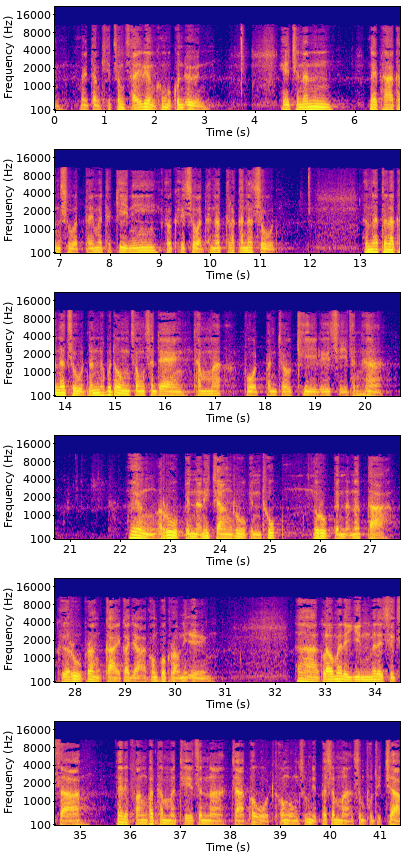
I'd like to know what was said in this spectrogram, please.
ไม่ต้องคิดสงสัยเรื่องของบุคคลอื่น เหตุฉะนั้นได้พากันสวดไปเมื่อตะกี้นี้ก็คือสวดอนัตตลกนสูตร อนัตตลกนัสูตรนั้นพระพุทธองค์ทรงแสดงธรรมะโปรดปัญจคีหรือสีทั้งห้าเรื่องรูปเป็นอนิจจังรูปเป็นทุกข์ รูปเป็นอนัตตา คือรูปร่างกายกายาของพวกเรานี่เอง ถ้าหากเราไม่ได้ยินไม่ได้ศึกษา ไม่ได้ฟังพระธรรมเทศนาจากพระโอษฐ์ขององค์สมเด็จพระสัมมาสัมพุทธเจ้า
